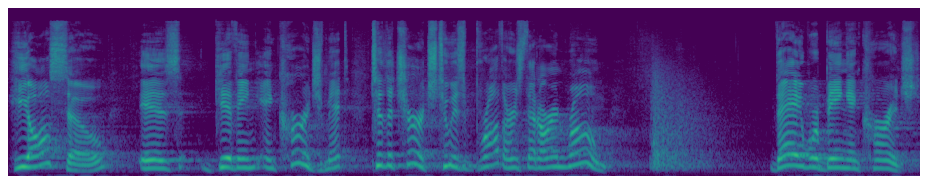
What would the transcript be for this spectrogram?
he also is giving encouragement to the church, to his brothers that are in Rome. They were being encouraged,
